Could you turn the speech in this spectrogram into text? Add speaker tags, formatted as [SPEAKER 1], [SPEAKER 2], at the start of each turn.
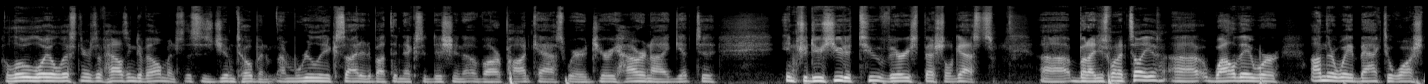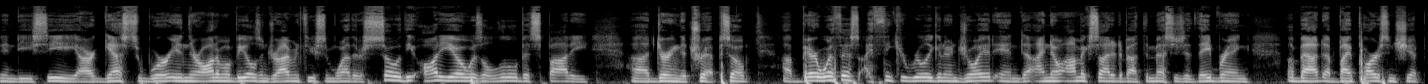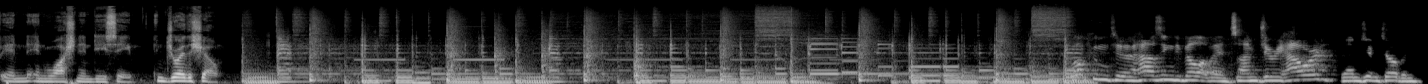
[SPEAKER 1] Hello, loyal listeners of Housing Developments. This is Jim Tobin. I'm really excited about the next edition of our podcast where Jerry Howard and I get to introduce you to two very special guests. Uh, but I just want to tell you, uh, while they were on their way back to Washington, D.C., our guests were in their automobiles and driving through some weather. So the audio was a little bit spotty uh, during the trip. So uh, bear with us. I think you're really going to enjoy it. And uh, I know I'm excited about the message that they bring about bipartisanship in, in Washington, D.C. Enjoy the show. Welcome to Housing Developments. I'm Jerry Howard.
[SPEAKER 2] And I'm Jim Tobin.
